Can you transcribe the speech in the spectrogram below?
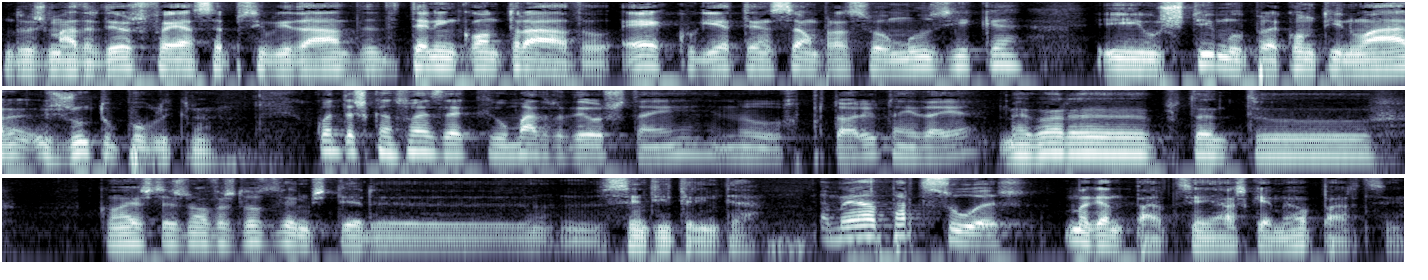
dos Madre Deus foi essa possibilidade de ter encontrado eco e atenção para a sua música e o estímulo para continuar junto do público. Não é? Quantas canções é que o Madre Deus tem no repertório? Tem ideia? Agora, portanto, com estas novas 12 devemos ter eh, 130. A maior parte suas. Uma grande parte, sim, acho que é a maior parte, sim.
